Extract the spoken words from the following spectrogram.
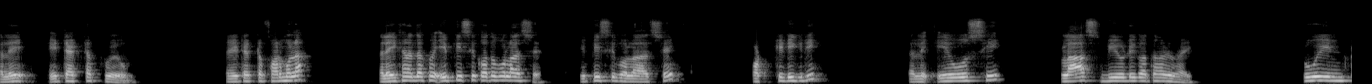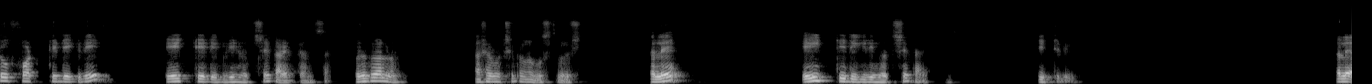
তাহলে এটা একটা প্রয়োগ। এটা একটা ফর্মুলা তাহলে এখানে দেখো এপিসি কত বলা আছে? এপিসি বলা আছে ফর্টি ডিগ্রি তাহলে এওসি প্লাস বিওডি কত হবে ভাই? Two into forty degree eighty degree হচ্ছে কারেক্ট আনসার বুঝতে পারলাম? আশা করছি তোমরা বুঝতে পেরেছ। তাহলে এইটটি ডিগ্রি হচ্ছে কারেক্ট এইটটি ডিগ্রি তাহলে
